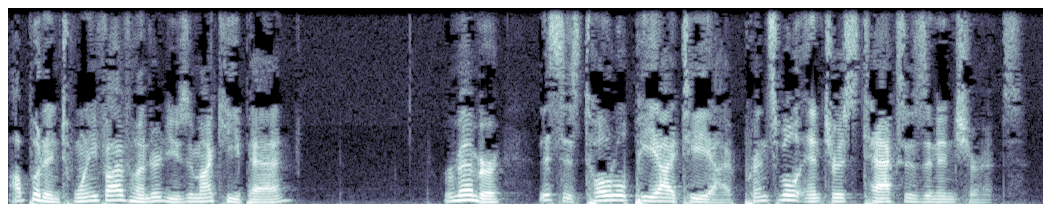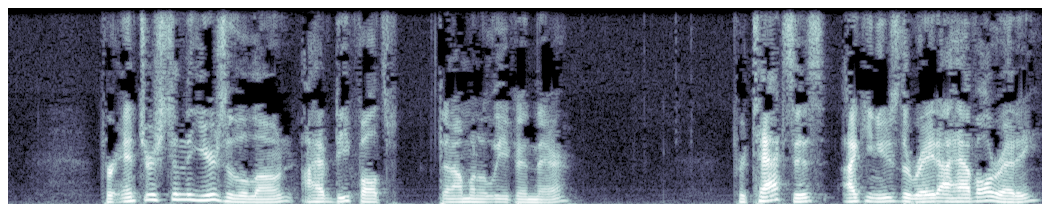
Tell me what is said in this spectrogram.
I'll put in 2500 using my keypad. Remember, this is total PITI, principal, interest, taxes, and insurance. For interest in the years of the loan, I have defaults that I'm going to leave in there. For taxes, I can use the rate I have already,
